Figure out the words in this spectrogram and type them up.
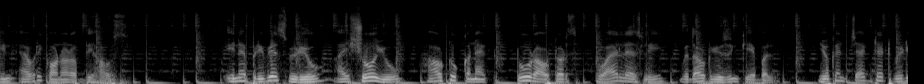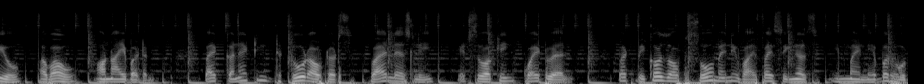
in every corner of the house. In a previous video, I show you how to connect two routers wirelessly without using cable. You can check that video above on I button. By connecting the two routers wirelessly, it's working quite well. But because of so many Wi-Fi signals in my neighborhood,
